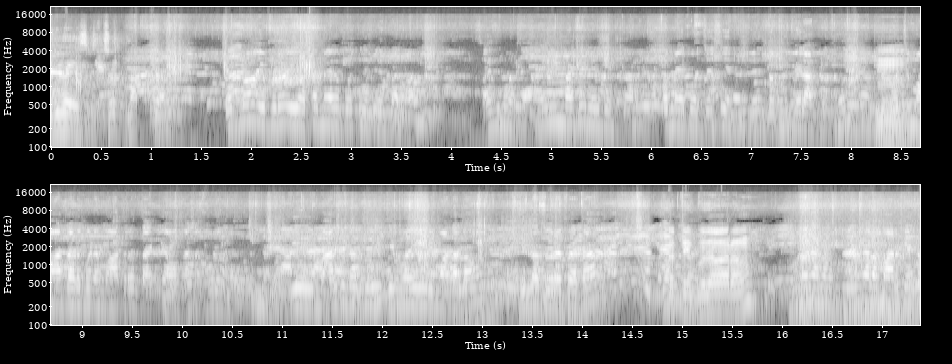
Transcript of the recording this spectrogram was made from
ఇరవై నా- చెప్పు, ఇప్పుడు ఈ ఒక్క ఎంత సైజుని బట్టి రేట్ ఉంటుంది. ఒక మేక వచ్చేసి ఎనిమిది వేలు తొమ్మిది వేలు అంటున్నారు వచ్చి మాట్లాడుకుంటే మాత్రం తగ్గే అవకాశం కూడా ఉంది ఈ మార్కెట్ వచ్చేసి తిరుమలగిరి మండలం జిల్లా సూర్యాపేట ప్రతి బుధవారం కూరగాయల మార్కెట్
